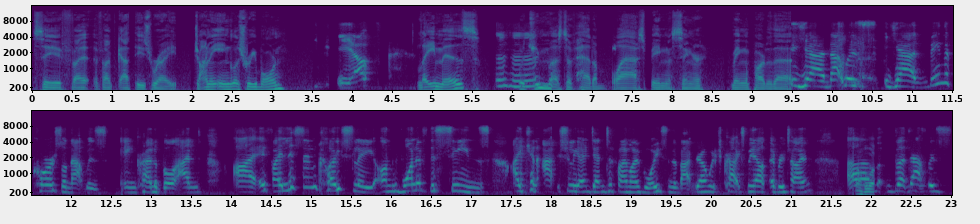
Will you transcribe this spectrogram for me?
see if I if I've got these right. Johnny English Reborn, Yep. Les Mis, Mhm. which you must have had a blast being a singer, being a part of that. Yeah, that was yeah. Being the chorus on that was incredible, and uh, if I listen closely on one of the scenes, I can actually identify my voice in the background, which cracks me up every time. Um, Oh, wow. But that was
